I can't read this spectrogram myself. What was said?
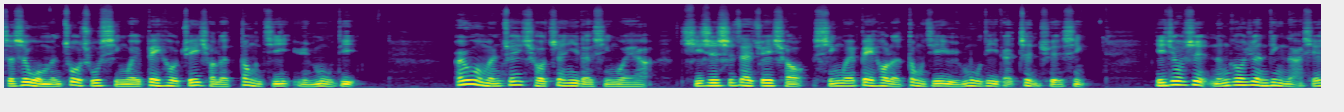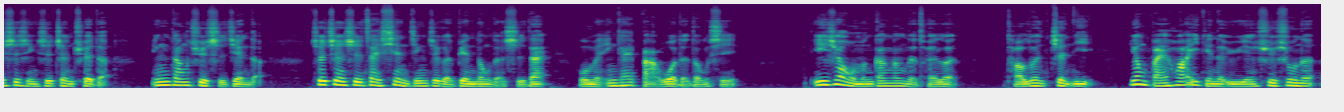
则是我们做出行为背后追求的动机与目的。而我们追求正义的行为啊，其实是在追求行为背后的动机与目的的正确性，也就是能够认定哪些事情是正确的，应当去实践的。这正是在现今这个变动的时代，我们应该把握的东西。依照我们刚刚的推论，讨论正义，用白话一点的语言叙述呢，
